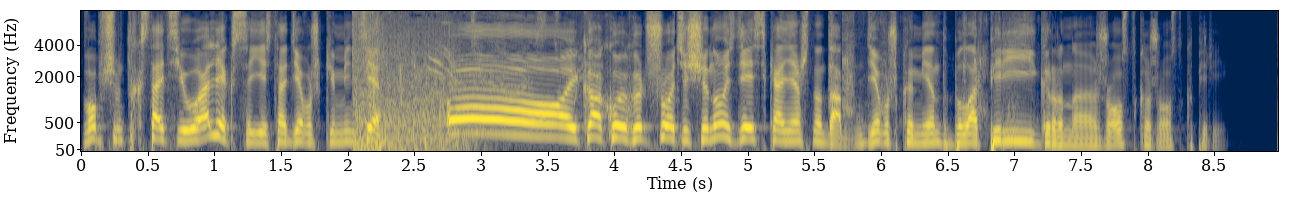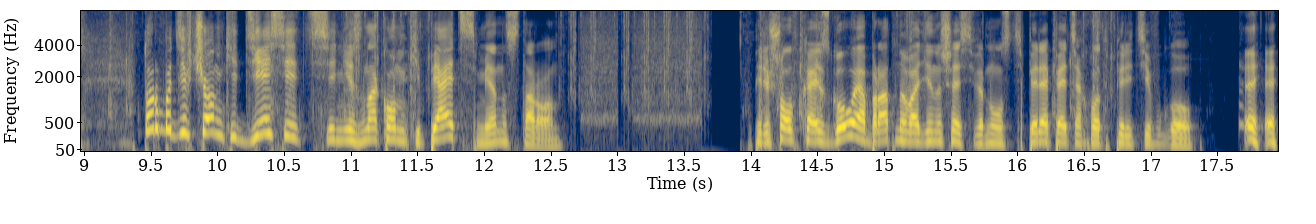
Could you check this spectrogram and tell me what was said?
В общем-то, кстати, у Алекса есть о девушке-менте. Ой, какой хедшотище. Но здесь, конечно, да, девушка-мент была переиграна. Жестко-жестко переиграна. Турбо-девчонки 10, незнакомки 5, смена сторон. Перешел в CSGO и обратно в 1.6 вернулся. Теперь опять охота перейти в Go.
